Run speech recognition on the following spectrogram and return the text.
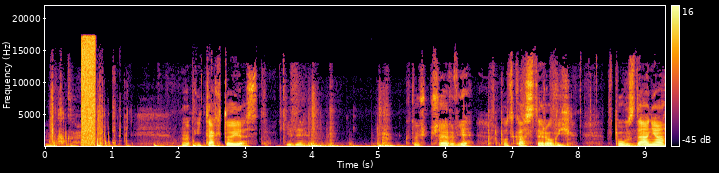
Matko. No i tak to jest. Kiedy ktoś przerwie podcasterowi w pół zdania,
